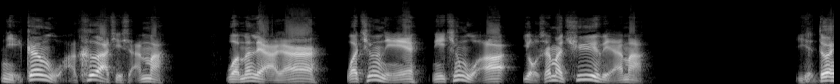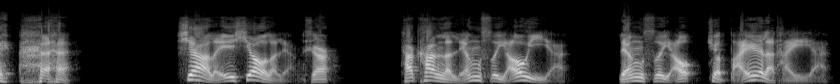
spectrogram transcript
你跟我客气什么？我们俩人，我听你，你听我，有什么区别吗？”也对，夏雷笑了两声，他看了梁思瑶一眼，梁思瑶却白了他一眼。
